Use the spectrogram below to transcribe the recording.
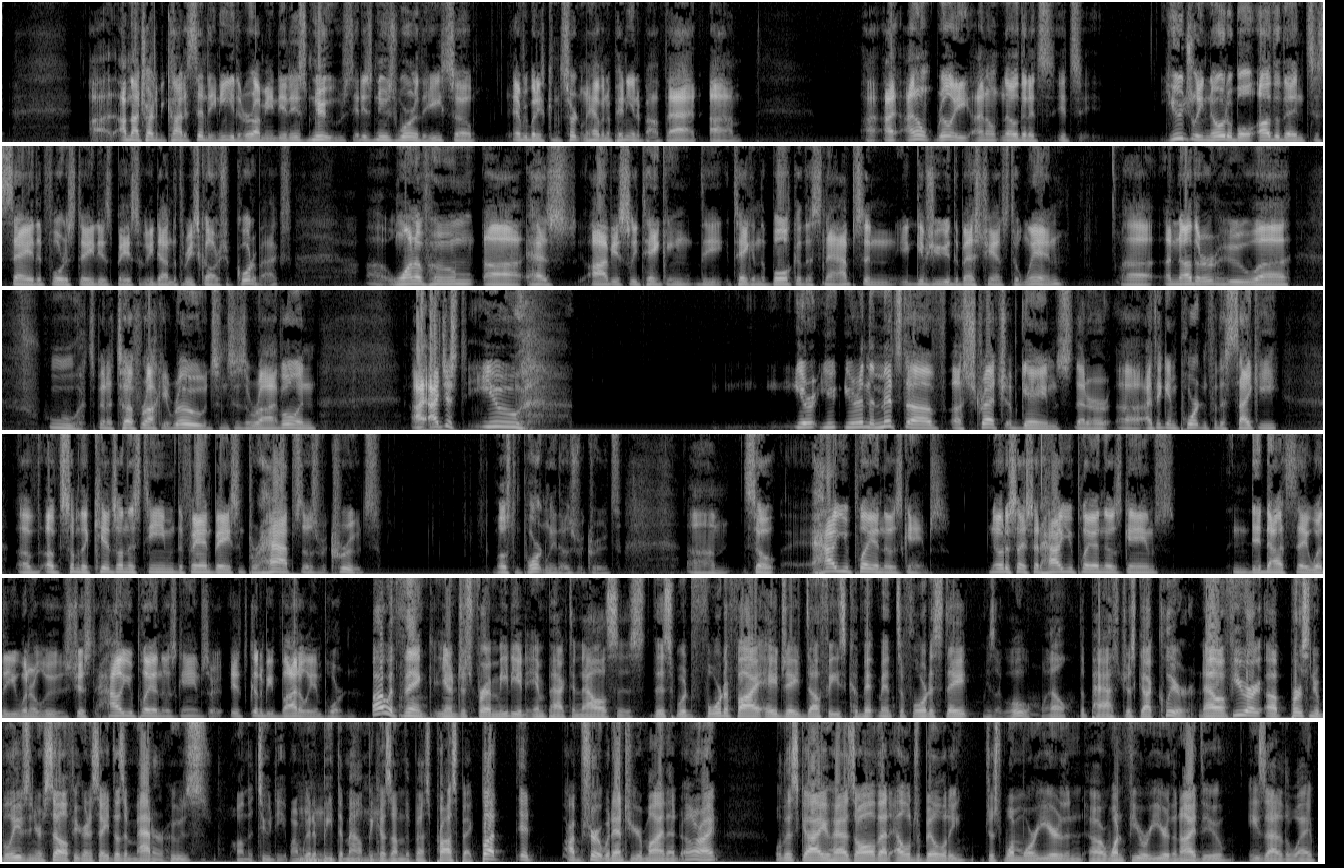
I'm not trying to be condescending either. I mean, it is news. It is newsworthy. So everybody can certainly have an opinion about that. Um, I, I- don't really. I don't know that it's it's hugely notable, other than to say that Florida State is basically down to three scholarship quarterbacks. Uh, one of whom uh, has obviously taken the taken the bulk of the snaps, and it gives you the best chance to win. Uh, another who, uh, ooh, it's been a tough, rocky road since his arrival, and I, I just you, you're you, you're in the midst of a stretch of games that are, uh, I think, important for the psyche of of some of the kids on this team, the fan base, and perhaps those recruits. Most importantly, those recruits. Um, so, how you play in those games. Notice I said how you play in those games did not say whether you win or lose. Just how you play in those games. are- It's going to be vitally important. I would think, you know, just for immediate impact analysis, this would fortify AJ Duffy's commitment to Florida State. He's like, oh, well, the path just got clearer. Now, if you're a person who believes in yourself, you're going to say it doesn't matter who's on the two deep. I'm going to beat them out because I'm the best prospect. But it, I'm sure it would enter your mind that, all right, well, this guy who has all that eligibility, just one more year than, uh, one fewer year than I do, he's out of the way.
